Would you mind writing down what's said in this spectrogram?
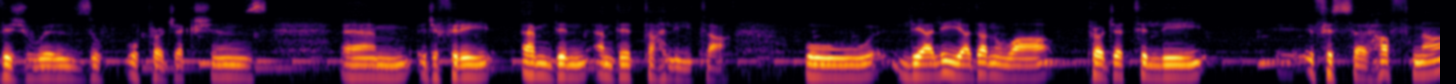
visuals u projections. Jiġifieri hemm din it-taħlita. U li għalija dan huwa proġett li jfisser ħafna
